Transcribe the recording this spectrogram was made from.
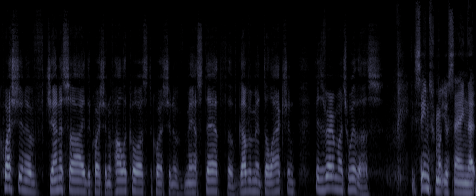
question of genocide, the question of Holocaust, the question of mass death, of governmental action is very much with us. It seems from what you're saying that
